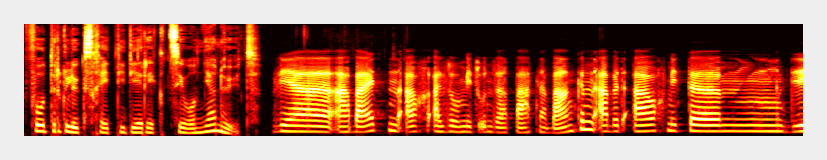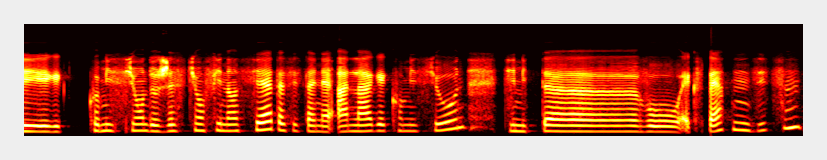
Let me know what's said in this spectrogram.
von der Glückskette-Direktion ja nicht. Wir arbeiten auch also mit unseren Partnerbanken, aber auch mit ähm, die Kommission de Gestion Financière, das ist eine Anlagekommission, die mit, äh, wo Experten sitzen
